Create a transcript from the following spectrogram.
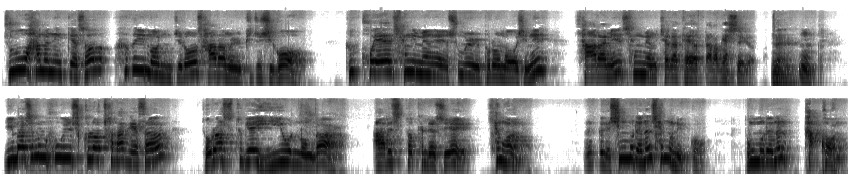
주 하느님께서 흙의 먼지로 사람을 빚으시고 그 코에 생명의 숨을 불어넣으시니 사람이 생명체가 되었다라고 했어요. 네. 음. 이 말씀을 후이스클로 철학에서 조라스투의 이원론과 아리스토텔레스의 생혼, 그 식물에는 생혼이 있고 동물에는 각혼,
